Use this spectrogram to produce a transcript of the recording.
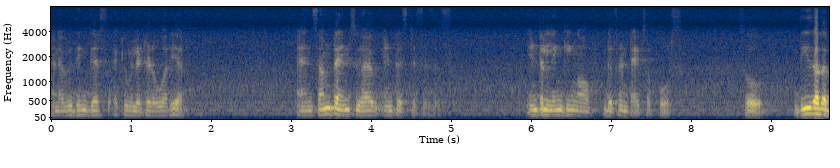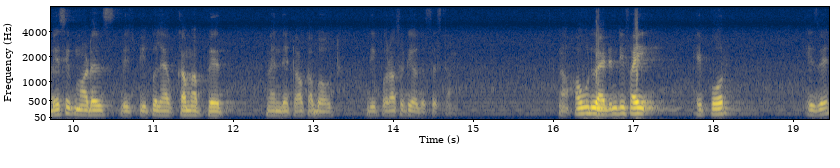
and everything gets accumulated over here. And sometimes you have interstices, interlinking of different types of pores. So, these are the basic models which people have come up with when they talk about the porosity of the system. Now, how would you identify a pore is a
